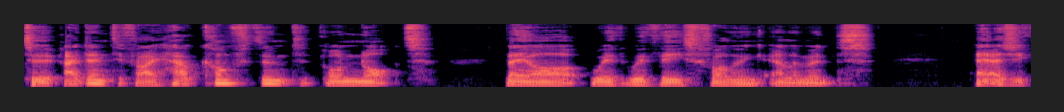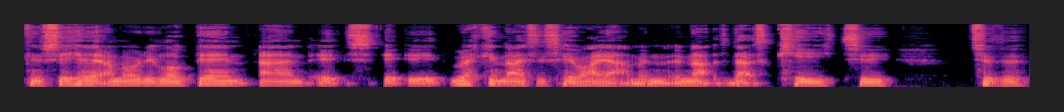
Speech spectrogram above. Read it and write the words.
to identify how confident or not they are with with these following elements. As you can see here, I'm already logged in, and it's it, it recognizes who I am, and, and that that's key to to the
